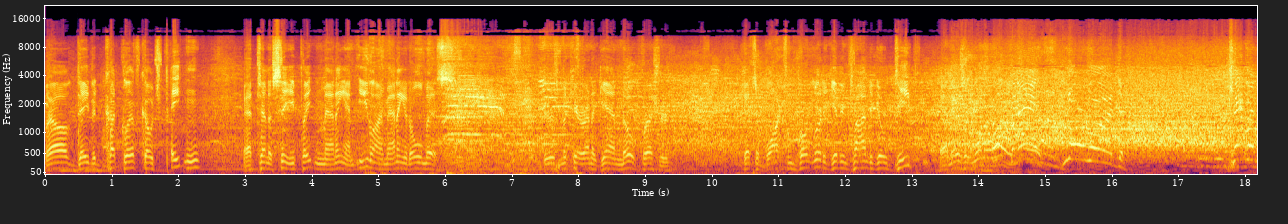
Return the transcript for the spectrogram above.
Well, David Cutcliffe, Coach Peyton at Tennessee, Peyton Manning and Eli Manning at Ole Miss. Here's McCarron again, no pressure. Gets a block from Vogler to give him time to go deep. And there's a one-on-one. Oh, Norwood! Kevin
